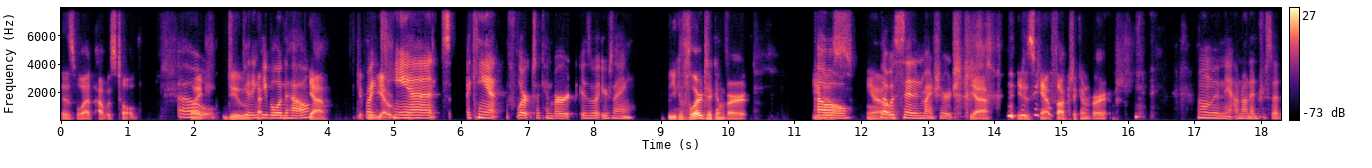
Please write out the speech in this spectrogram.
is what I was told. Oh, Like, do getting people into hell. yeah, Get- I yeah, can't. I can't flirt to convert. Is what you're saying? you can flirt to convert. You Oh, just, you know, That was sin in my church. yeah. You just can't fuck to convert. Well, then, yeah, I'm not interested.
